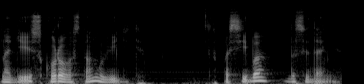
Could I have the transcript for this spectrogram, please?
надеюсь, скоро вас там увидеть. Спасибо, до свидания.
